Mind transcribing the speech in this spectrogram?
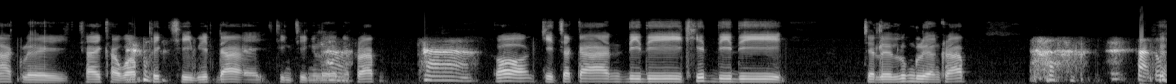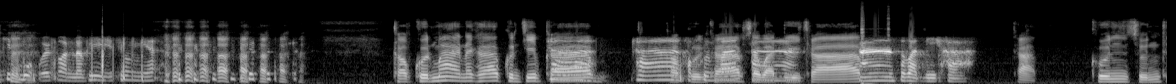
มากเลย ใช้คำว่าพลิกชีวิตได้จริง ๆ เลยค่ะนะครับ ค่ะ ก็กิจการดีๆ คิดดีๆ เจริญรุ่งเรืองครับค่ะต้องคิดบวกไว้ก่อนนะพี่ช่วงเนี้ย ขอบคุณมากนะครับ คุณจิ๊บครับ ค่ะขอบคุณคมารักบสวัสดีครับค่ะสวัสดีค่ะ ครับ คุณสุนท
